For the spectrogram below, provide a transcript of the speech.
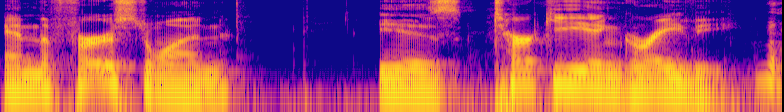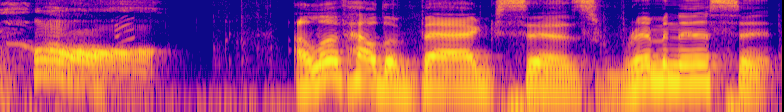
And the first one is turkey and gravy. Oh. I love how the bag says reminiscent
